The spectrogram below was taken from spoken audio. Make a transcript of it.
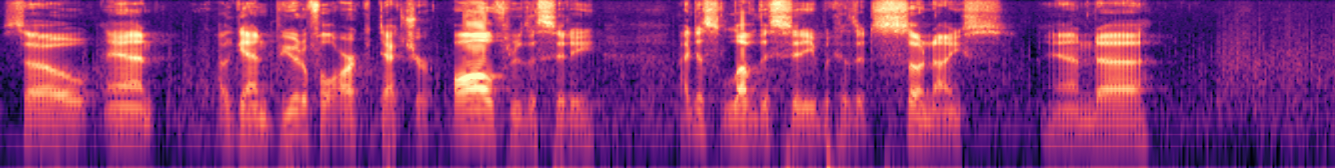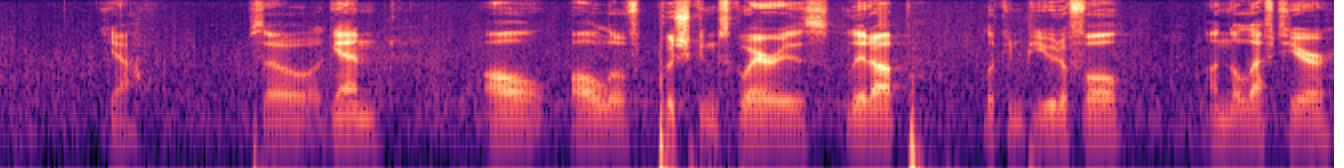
So, and again, beautiful architecture all through the city. I just love this city because it's so nice. And, uh, yeah. So, again, all, all of Pushkin Square is lit up, looking beautiful on the left here.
